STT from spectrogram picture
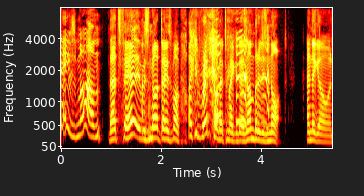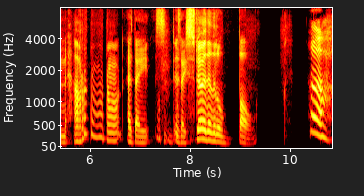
Dave's mum. That's fair. It was not Dave's mom. I could retcon it to make it Dave's mom, but it is not. And they're going as they as they stir their little bowl. Oh,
